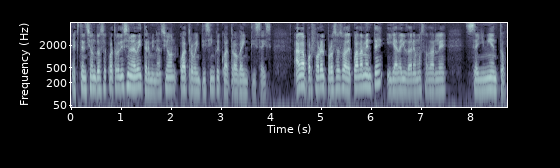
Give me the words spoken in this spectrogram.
extensión 12419 y terminación 425 y 426. Haga por favor el proceso adecuadamente y ya le ayudaremos a darle seguimiento.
